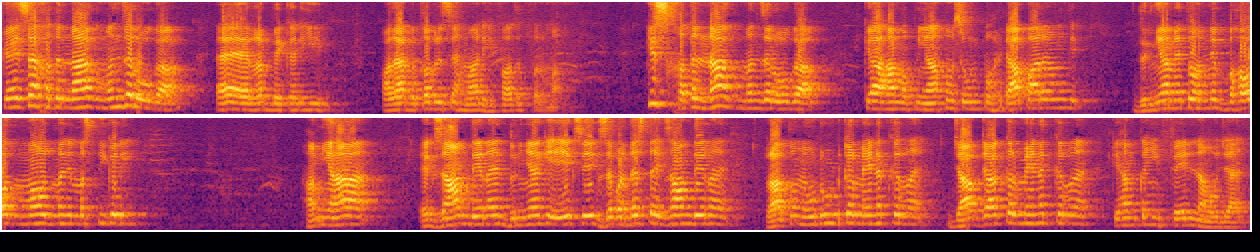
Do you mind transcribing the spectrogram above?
कैसा ख़तरनाक मंजर होगा? ए रब करीम अदाब कब्र से हमारी हिफाजत फरमा। किस ख़तरनाक मंजर होगा? क्या हम अपनी आँखों से उनको हटा पा रहे होंगे? दुनिया में तो हमने बहुत मौज मस्ती करी। हम यहाँ एग्ज़ाम दे रहे हैं, दुनिया के एक से एक ज़बरदस्त एग्ज़ाम दे रहे हैं। रातों में उठ उठ कर मेहनत कर रहे हैं जाग जाग कर मेहनत कर रहे हैं कि हम कहीं फेल ना हो जाए।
